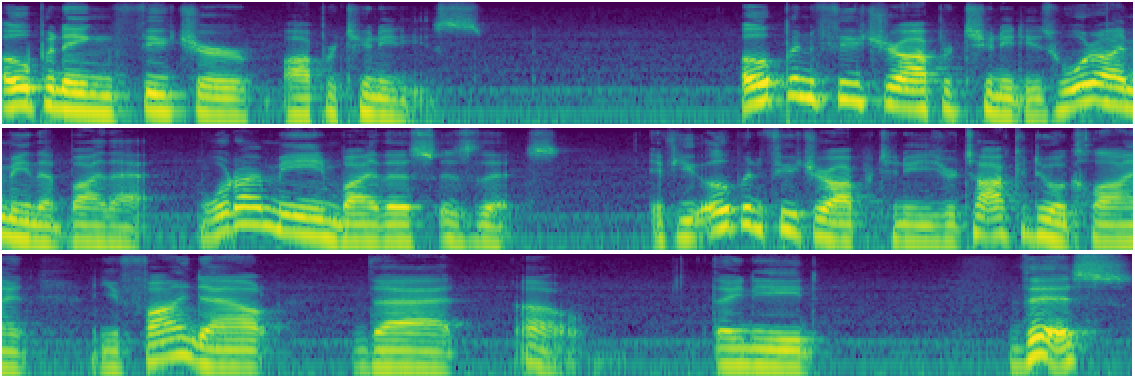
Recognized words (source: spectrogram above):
opening future opportunities. Open future opportunities. What do I mean by that? What I mean by this is this. If you open future opportunities, you're talking to a client and you find out that, oh, they need this,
